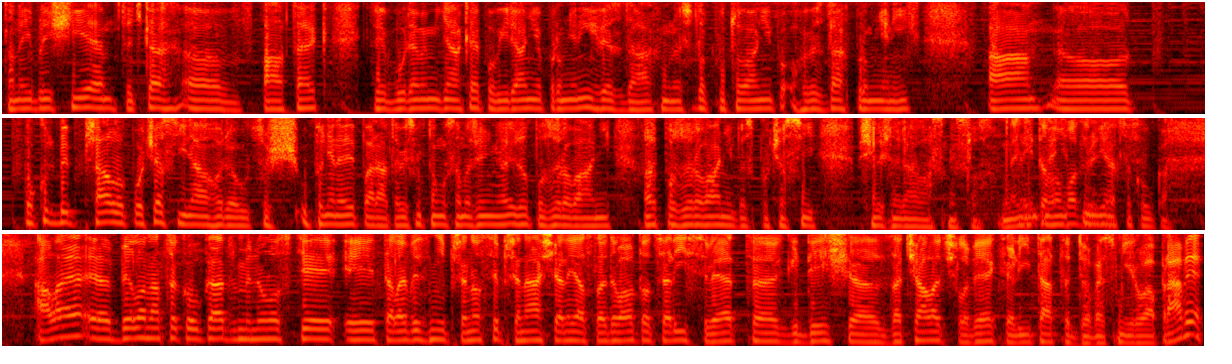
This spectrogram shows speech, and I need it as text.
Ta nejbližší je teďka uh, v pátek, kdy budeme mít nějaké povídání o proměných hvězdách, jmenuje se to putování po o hvězdách proměných a uh, pokud by přálo počasí náhodou, což úplně nevypadá, tak bychom k tomu samozřejmě měli do pozorování, ale pozorování bez počasí příliš nedává smysl. Není toho není, moc není na co koukat. Ale eh, bylo na co koukat v minulosti, i televizní přenosy přenášeli a sledoval to celý svět, eh, když eh, začal člověk lítat do vesmíru. A právě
